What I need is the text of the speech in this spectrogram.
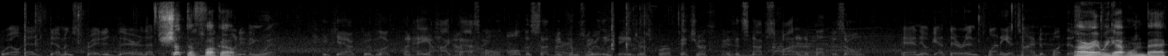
Well, as demonstrated there, that's Shut the fuck up. Anything with. Yeah, good luck. But hey, a high fastball all of a sudden becomes really dangerous for a pitcher if it's not spotted above the zone. And he'll get there in plenty of time to put this. All right, we got one back.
